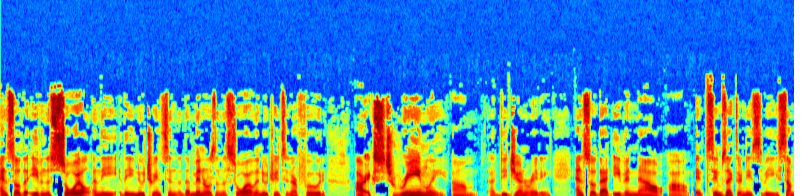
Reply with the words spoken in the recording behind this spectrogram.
and so that even the soil and the the nutrients and the minerals in the soil, the nutrients in our food, are extremely um, uh, degenerating, and so that even now um, it seems like there needs to be some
